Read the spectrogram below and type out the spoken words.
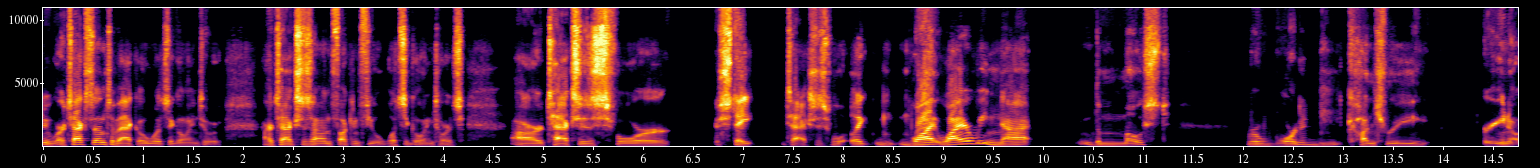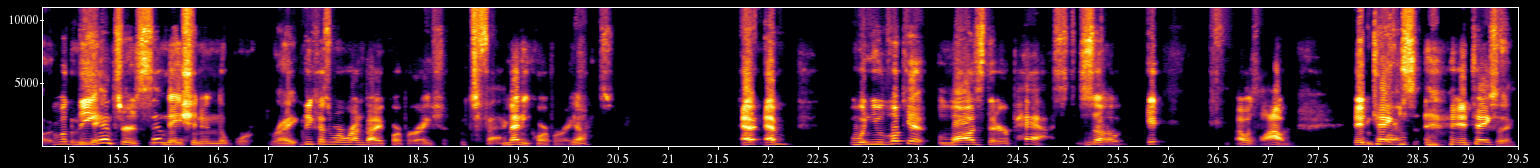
dude, our taxes on tobacco what's it going to our taxes on fucking fuel what's it going towards our taxes for state taxes like why why are we not the most rewarded country or you know Well, the na- answer is simple. nation in the world right because we're run by a corporation. it's a fact many corporations. E- ev- when you look at laws that are passed, mm-hmm. so it that was loud. It takes it takes Actually,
